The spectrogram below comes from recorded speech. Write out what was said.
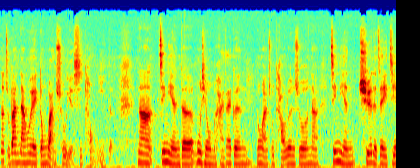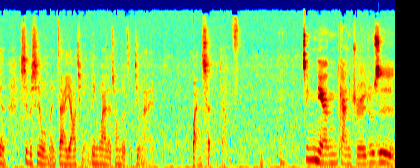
那主办单位东莞处也是同意的。那今年的目前我们还在跟东莞处讨论说，那今年缺的这一件，是不是我们再邀请另外的创作者进来完成这样？今年感觉就是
